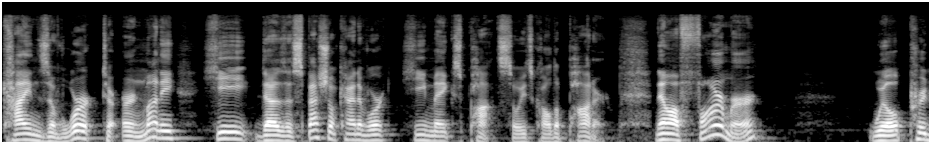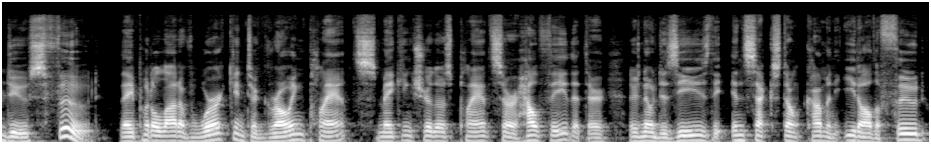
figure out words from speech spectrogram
kinds of work to earn money. He does a special kind of work. He makes pots, so he's called a potter. Now, a farmer will produce food. They put a lot of work into growing plants, making sure those plants are healthy, that there's no disease, the insects don't come and eat all the food.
